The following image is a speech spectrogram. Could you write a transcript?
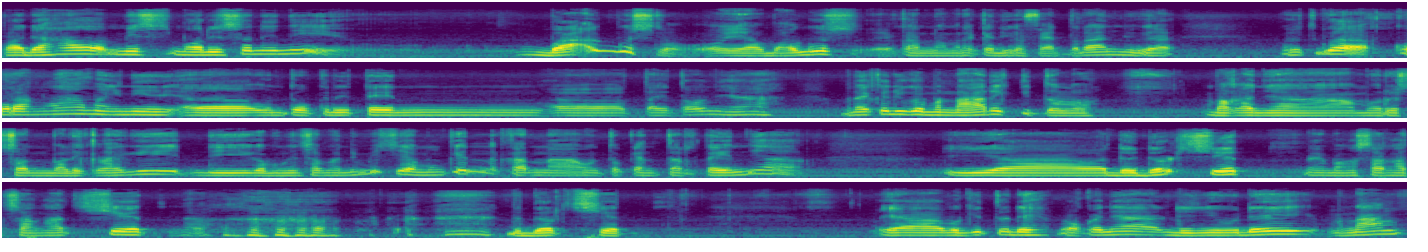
Padahal Miss Morrison ini bagus loh. Oh ya bagus karena mereka juga veteran juga menurut gua kurang lama ini uh, untuk retain uh, titlenya. Mereka juga menarik gitu loh. Makanya Morrison balik lagi digabungin sama Demis ya mungkin karena untuk entertainnya ya the dirt shit. Memang sangat-sangat shit. The dirt shit. Ya begitu deh. Pokoknya di New Day menang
